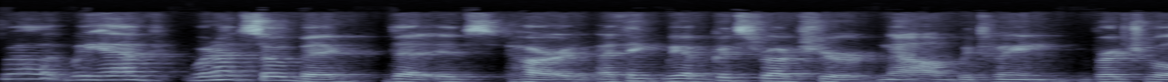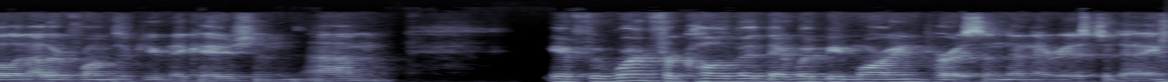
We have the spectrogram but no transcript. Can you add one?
Well, we have, we're not so big that it's hard. I think we have good structure now between virtual and other forms of communication. Um, if we weren't for COVID, there would be more in person than there is today.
